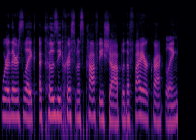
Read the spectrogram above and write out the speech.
where there's like a cozy christmas coffee shop with a fire crackling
